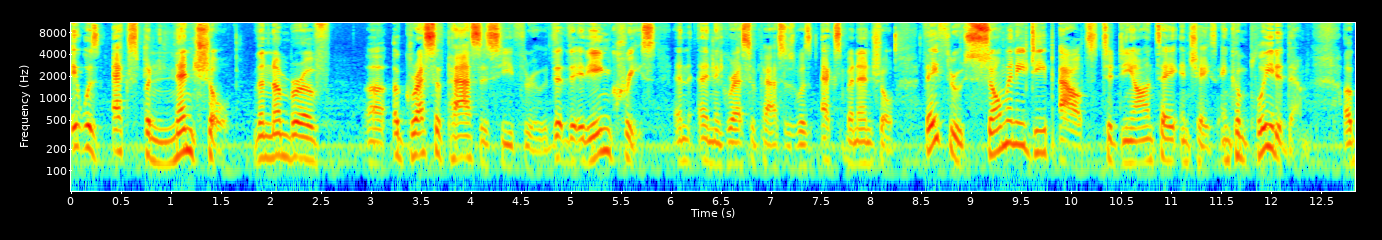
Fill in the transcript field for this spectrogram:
it was exponential the number of uh, aggressive passes he threw. The, the, the increase in, in aggressive passes was exponential. They threw so many deep outs to Diontae and Chase and completed them. A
